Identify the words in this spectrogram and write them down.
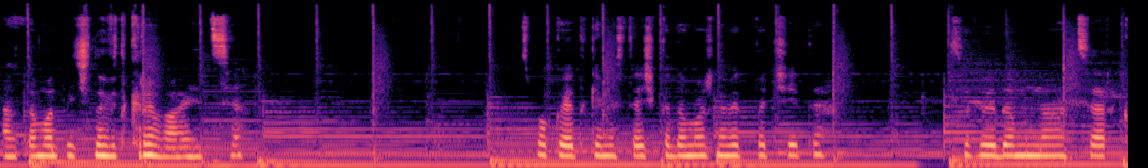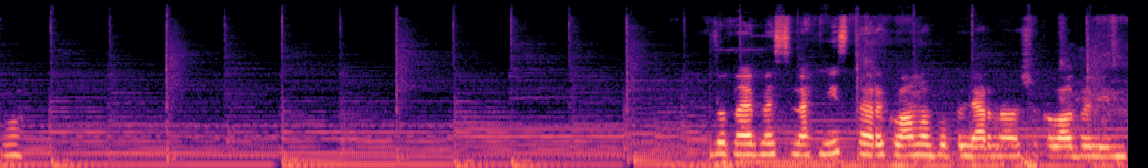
автоматично відкриваються. Збоку таке містечко, де можна відпочити з видом на церкву. Тут навіть на стінах міста реклама популярного шоколаду Лінд.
